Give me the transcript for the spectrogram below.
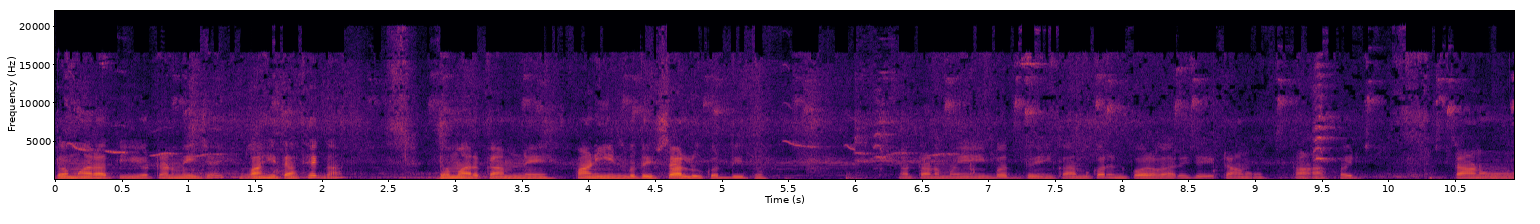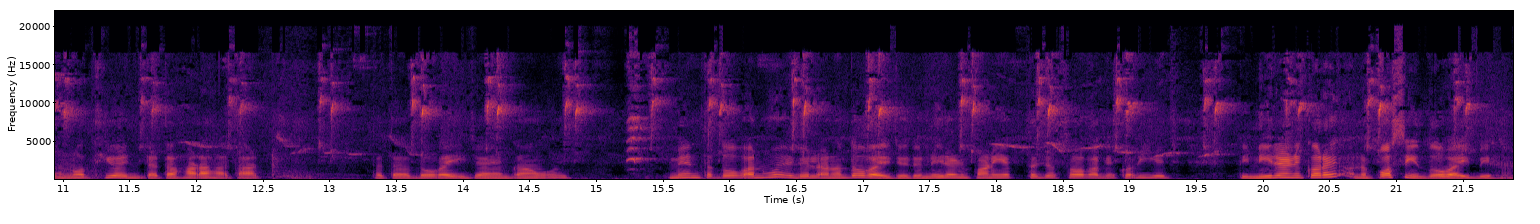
ધમારાથી અટાણમાં જાય. વાહિતા થેગા. ધમાર કામને પાણી બધું ચાલુ કરી દીધું. અટાણમાં બધું કામ કરે ને પરવારે જાય. ટાણું, ટાણા ફરી. ટાણું ન થયું હોય ને ત્યાં તો હાથ આઠ. ત્યાં દોવાઈ જાય ગામ હોય. મેન તો દોવાનું હોય પહેલાંના દોવાઈ જાય. તો નિરાણી પાણી એક તો જો સો વાગે કરીએ જ. તે નિરાણી કરે અને પછી દોવાઈ બેહા.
